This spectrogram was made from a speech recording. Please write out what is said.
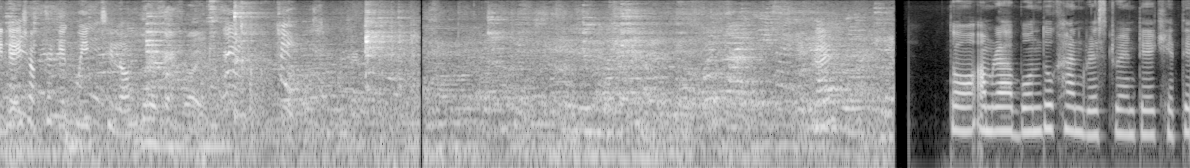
এটাই সব থেকে কুইক ছিল তো আমরা বন্ধু খান রেস্টুরেন্টে খেতে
